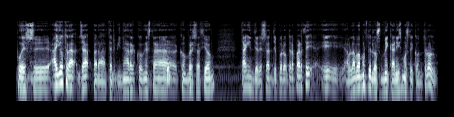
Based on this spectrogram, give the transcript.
Pues eh, hay otra, ya para terminar con esta conversación, tan interesante. Por otra parte, eh, hablábamos de los mecanismos de control.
